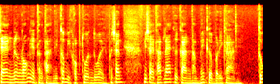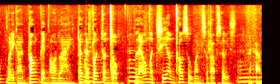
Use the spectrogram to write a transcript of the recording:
แจ้งเรื่องร้องเรียนต่างๆ นี้ก็มีครบถ้วนด้วย เพราะฉะนั้นวิสัยทัศน์แรกคือการทำให้เกิดบริการทุกบริการต้องเป็นออนไลน์ ตั้งแต่ต้นจนจบ แล้วมาเชื่อมเข้าสู่ one stop service นะครับ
